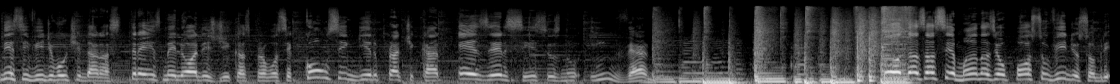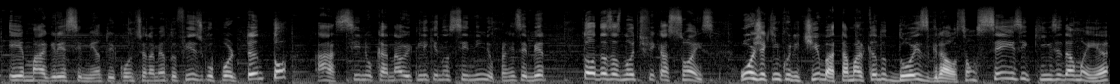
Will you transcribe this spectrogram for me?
Nesse vídeo vou te dar as três melhores dicas para você conseguir praticar exercícios no inverno. Todas as semanas eu posto vídeos sobre emagrecimento e condicionamento físico, portanto, assine o canal e clique no sininho para receber todas as notificações. Hoje aqui em Curitiba está marcando 2 graus, são 6 e 15 da manhã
